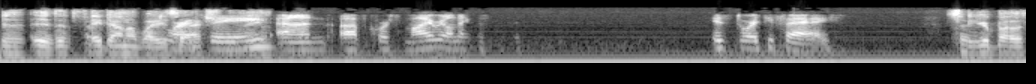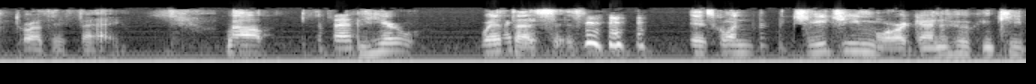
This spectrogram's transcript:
Is, is it Faye Dunaway's actual Dorothy, name? and of course, my real name is, is Dorothy Faye. So you're both Dorothy Faye. Well, and here with us is is going to be Gigi Morgan, who can keep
